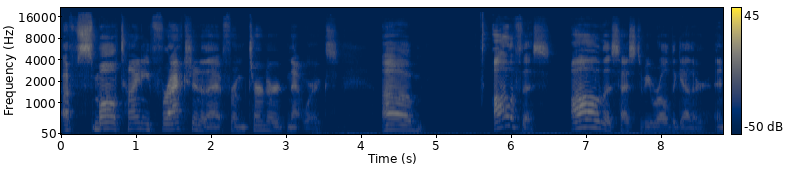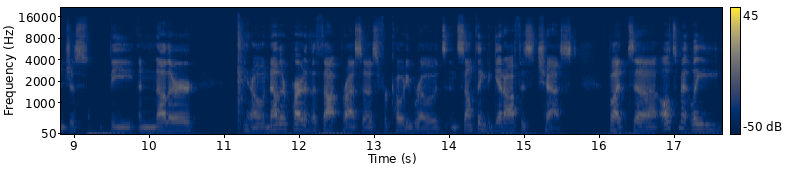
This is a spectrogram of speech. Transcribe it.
a small, tiny fraction of that from Turner Networks. Um, all of this, all of this has to be rolled together and just be another, you know, another part of the thought process for Cody Rhodes and something to get off his chest but uh, ultimately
